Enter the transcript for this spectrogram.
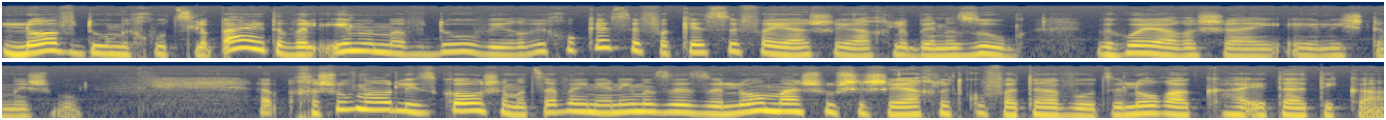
לא עבדו מחוץ לבית, אבל אם הם עבדו והרוויחו כסף, הכסף היה שייך לבן הזוג, והוא היה רשאי אה, להשתמש בו. חשוב מאוד לזכור שמצב העניינים הזה זה לא משהו ששייך לתקופת האבות, זה לא רק העת העתיקה.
